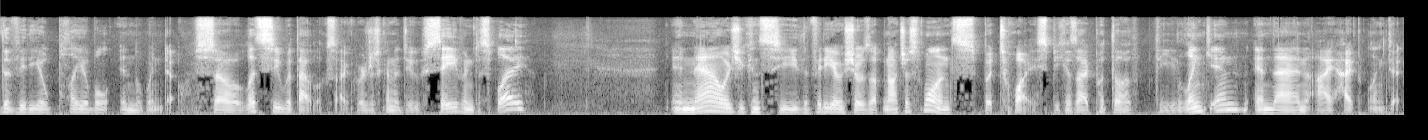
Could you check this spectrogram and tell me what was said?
the video playable in the window. So let's see what that looks like. We're just going to do save and display. And now as you can see the video shows up not just once but twice because I put the, the link in and then I hyperlinked it.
